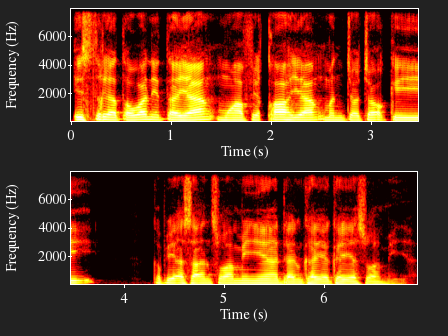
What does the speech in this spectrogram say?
istri atau wanita yang muafiqah yang mencocoki kebiasaan suaminya dan gaya-gaya suaminya.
